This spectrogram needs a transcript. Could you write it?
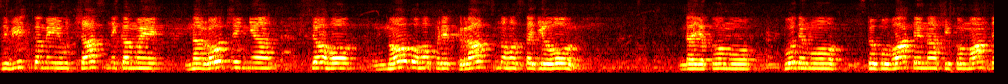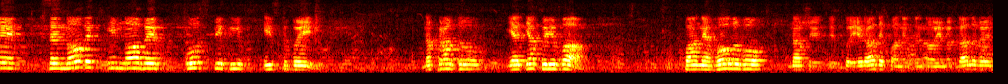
свідками і учасниками народження всього нового прекрасного стадіону, на якому будемо здобувати наші команди все нових і нових успіхів і здобитків. Направду, я дякую вам, пане голово нашої сільської ради, пане Зиновій Михайлович.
